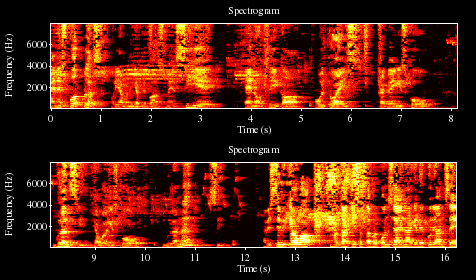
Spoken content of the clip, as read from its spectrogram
एन एस फोर प्लस और यहाँ बन गया अपने पास में C A N O three का होल ट्वाइस क्या कहेंगे इसको? सी क्या बोलेंगे इसको? सी अब इससे भी क्या हुआ? मृदा की सतह पर कौन से आयन आ गए देखो ध्यान से।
